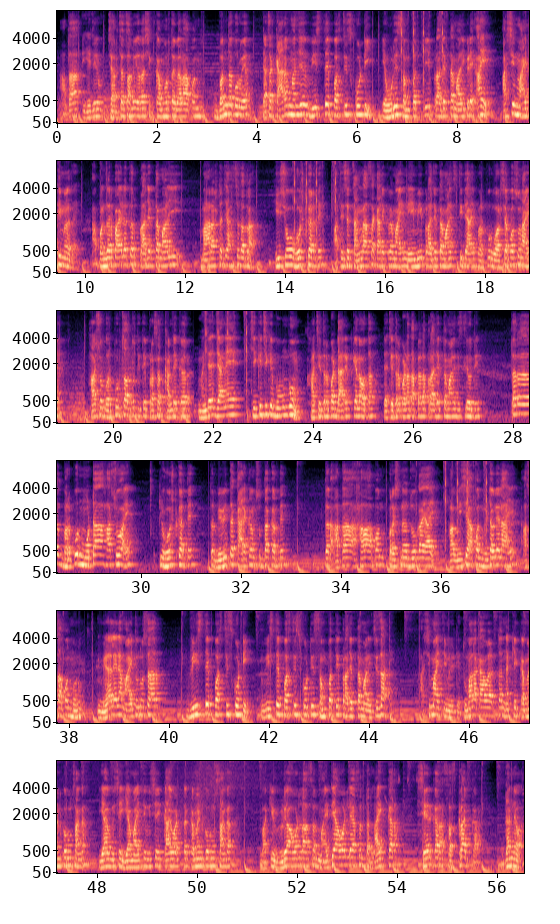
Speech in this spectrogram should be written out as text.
आता हे जे चर्चा चालू याला शिक्कामोर्तब याला आपण बंद करूया. त्याचं कारण म्हणजे वीस ते पस्तीस कोटी एवढी संपत्ती प्राजक्ता माळीकडे आहे अशी माहिती मिळत आहे. आपण जर पाहिलं तर प्राजक्ता माळी महाराष्ट्राची हास्य जत्रा ही शो होस्ट करते. अतिशय चांगला असा कार्यक्रम आहे नेहमी प्राजक्ता माळीच तिथे आहे भरपूर वर्षापासून आहे. हा शो भरपूर चालतो तिथे. प्रसाद खांडेकर. म्हणजे ज्याने चिकी चिकी बुम बुम हा चित्रपट डायरेक्ट केला होता. त्या चित्रपटात आपल्याला प्राजक्ता माळी दिसली होती. तर भरपूर मोठा हा शो आहे. ती होस्ट करते. तर विविध कार्यक्रमसुद्धा करते. तर आता हा आपण प्रश्न जो काय आहे हा विषय आपण मिटवलेला आहे असं आपण म्हणू. मिळालेल्या माहितीनुसार वीस ते पस्तीस कोटी वीस ते पस्तीस कोटी संपत्ती प्राजक्ता माळीची जाते. अशी माहिती मिळते. तुम्हाला काय वाटतं नक्की कमेंट करून सांगा. याविषयी या, माहितीविषयी काय वाटतं कमेंट करून सांगा. बाकी व्हिडिओ आवडला असेल माहिती आवडली असेल तर लाईक करा शेअर करा सबस्क्राईब करा. धन्यवाद.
